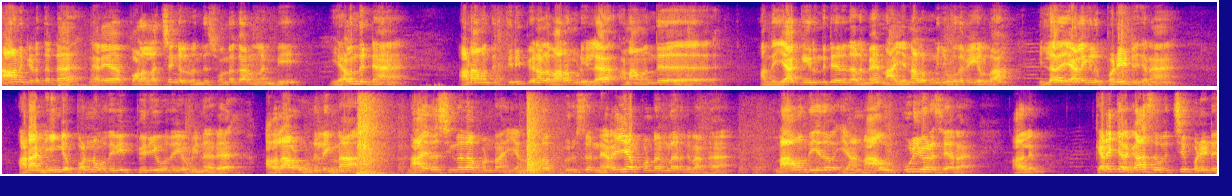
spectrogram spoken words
நானும் கிட்டத்தட்ட நிறையா பல லட்சங்கள் வந்து சொந்தக்காரங்க நம்பி இழந்துட்டேன். ஆனால் வந்து திருப்பி என்னால் வர முடியல. ஆனால் வந்து அந்த ஏக்கம் இருந்துகிட்டே இருந்தாலுமே நான் என்னால் முடிஞ்ச உதவிகள்லாம் இல்லாத ஏழைகளுக்கு பண்ணிகிட்டு இருக்கிறேன். ஆனால் நீங்கள் பண்ண உதவி பெரிய உதவி அப்படின்னாரு. அதெல்லாம் ஒன்றும் இல்லைங்கண்ணா. நான் ஏதோ சின்னதாக பண்ணுறேன் என்னோட பெருசாக நிறையா பண்ணுறவங்களாம் இருக்கிறாங்க. நான் வந்து ஏதோ நான் ஒரு கூலி வேலை செய்கிறேன் அதில் கிடைக்கிற காசை வச்சு பண்ணிட்டு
